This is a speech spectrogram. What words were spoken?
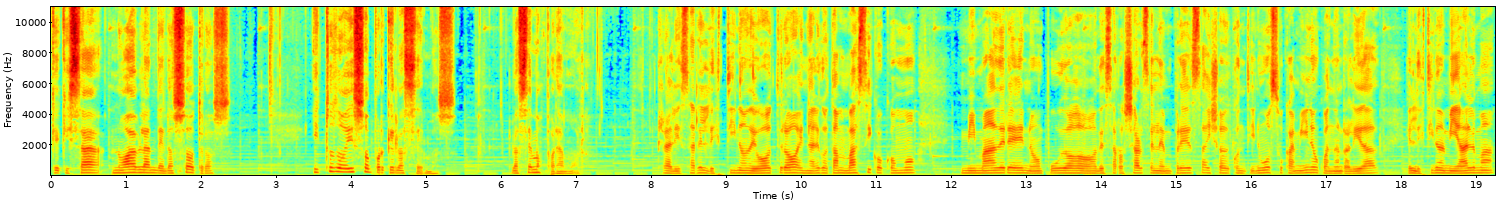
que quizá no hablan de nosotros. Y todo eso porque lo hacemos. Lo hacemos por amor. Realizar el destino de otro en algo tan básico como mi madre no pudo desarrollarse en la empresa y yo continúo su camino cuando en realidad el destino de mi alma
